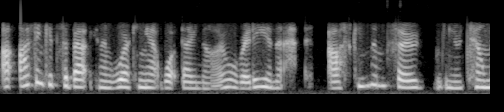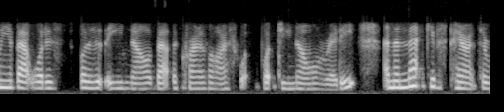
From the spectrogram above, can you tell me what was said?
I think it's about you know working out what they know already and asking them. So you know, tell me about what is what is it that you know about the coronavirus? What what do you know already? And then that gives parents a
